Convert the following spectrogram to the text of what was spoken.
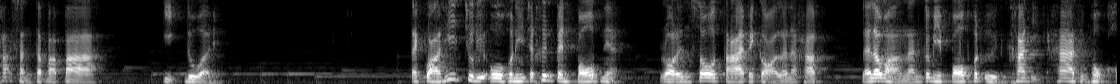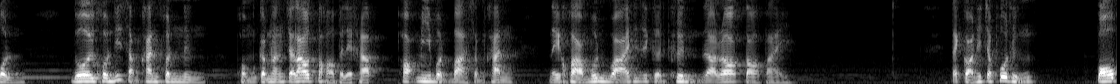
พระสันตะปาปาอีกด้วย แต่กว่าที่จูลิโอคนนี้จะขึ้นเป็นโป๊ปเนี่ยลอเรนโซตายไปก่อนแล้วนะครับ และระหว่างนั้นก็มีโป๊ปคนอื่นคั่นอีก 5-6 คน โดยคนที่สำคัญคนหนึ่งผมกำลังจะเล่าต่อไปเลยครับ เพราะมีบทบาทสำคัญในความวุ่นวายที่จะเกิดขึ้นระลอกต่อไป แต่ก่อนที่จะพูดถึงโป๊ป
